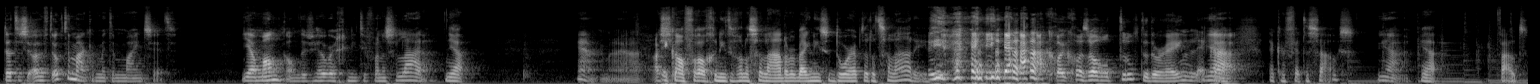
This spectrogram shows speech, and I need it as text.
Dat is, heeft ook te maken met een mindset. Jouw man kan dus heel erg genieten van een salade. Ja, Ja, maar ja, als ik je- kan vooral genieten van een salade waarbij ik niet zo door heb dat het salade is. ja, Gooi ik gewoon zoveel troep er doorheen. Lekker, ja, lekker vette saus. ja. Ja, fout.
